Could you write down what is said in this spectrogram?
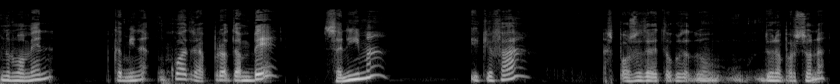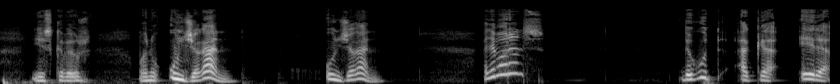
normalment camina en quatre, però també s'anima i què fa? Es posa dret al costat d'una persona i és que veus, bueno, un gegant, un gegant. Llavors, degut a que era,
